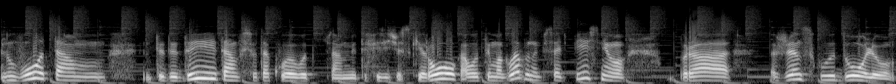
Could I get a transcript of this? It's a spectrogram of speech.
Ну вот, там, ты-ды-ды, там все такое, вот там метафизический рок, а вот ты могла бы написать песню про женскую долю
